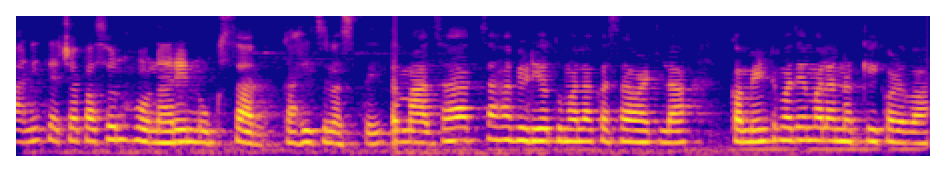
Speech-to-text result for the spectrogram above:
आणि त्याच्यापासून होणारे नुकसान काहीच नसते. तर माझा आजचा हा व्हिडिओ तुम्हाला कसा वाटला? कमेंटमध्ये मला नक्की कळवा.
